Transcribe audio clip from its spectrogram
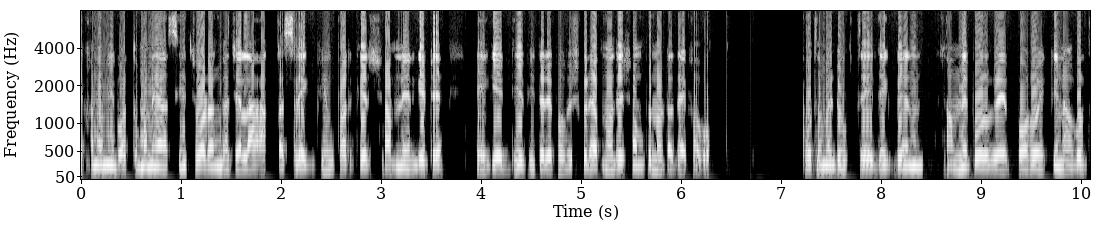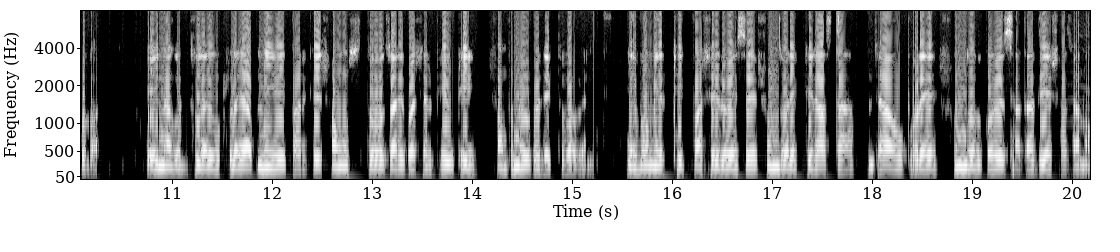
এখন আমি বর্তমানে আছি চুয়াডাঙ্গা জেলা আক্কাস লেক ভিউ পার্কের সামনের গেটে এই গেট দিয়ে ভিতরে প্রবেশ করে আপনাদের সম্পূর্ণটা দেখাবো। প্রথমে ঢুকতেই দেখবেন সামনে পড়বে বড় একটি নাগরদোলা। এই নাগরদোলায় উঠলে আপনি এই পার্কের সমস্ত চারিপাশের ভিউটি সম্পূর্ণরূপে দেখতে পাবেন এবং এর ঠিক পাশে রয়েছে সুন্দর একটি রাস্তা যা উপরে সুন্দর করে ছাতা দিয়ে সাজানো।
